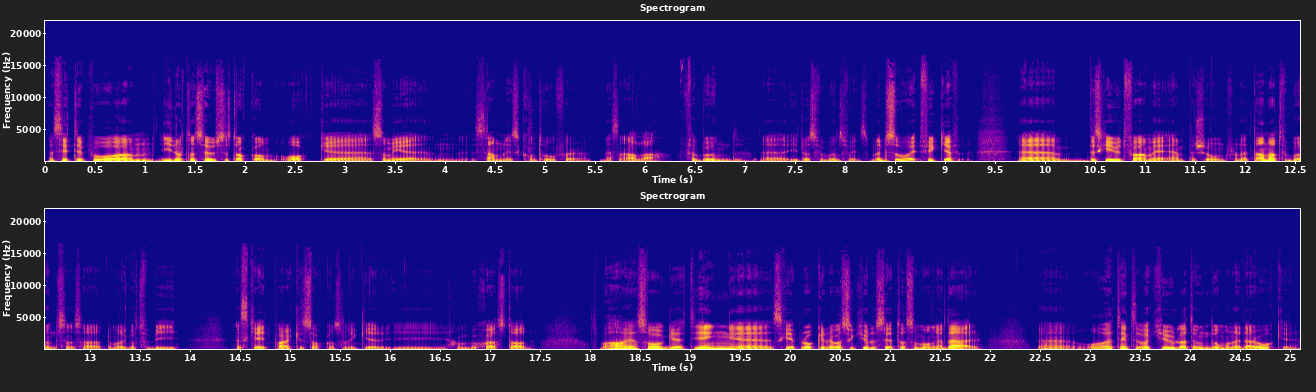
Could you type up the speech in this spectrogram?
Jag sitter på um, Idrottens hus i Stockholm och eh, som är en samlingskontor för nästan alla förbund, eh, idrottsförbund som finns. Men så var, fick jag eh, beskrivet för mig en person från ett annat förbund som sa att de hade gått förbi en skatepark i Stockholm som ligger i Hammarby sjöstad. Så bara, ah, jag såg ett gäng eh, skateboardåkare, det var så kul att se att det var så många där. Eh, och jag tänkte det var kul att ungdomarna är där åker.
